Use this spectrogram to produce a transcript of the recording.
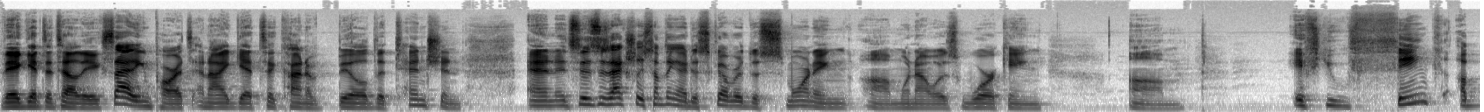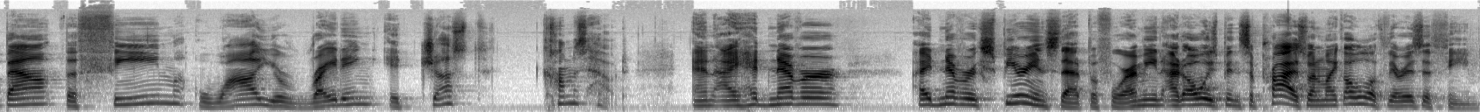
they get to tell the exciting parts, and I get to kind of build the tension. And it's this is actually something I discovered this morning um, when I was working. Um, if you think about the theme while you're writing, it just comes out. And I had never I'd never experienced that before. I mean, I'd always been surprised when I'm like, "Oh, look, there is a theme."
